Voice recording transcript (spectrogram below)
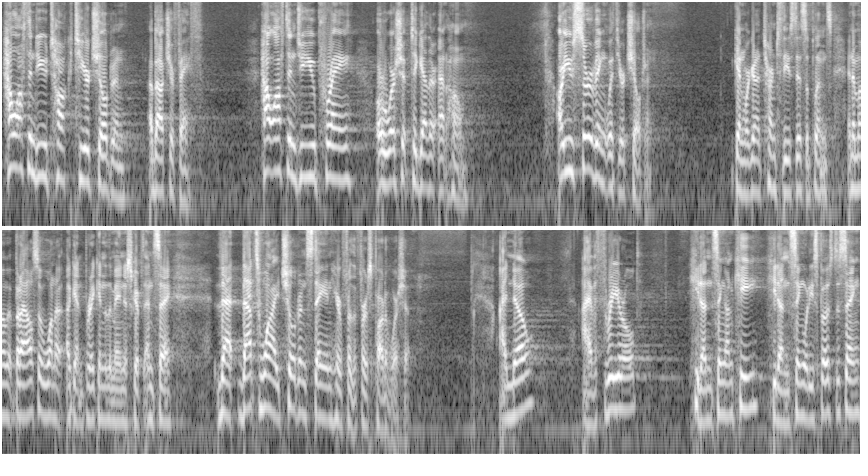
How often do you talk to your children about your faith? How often do you pray or worship together at home? Are you serving with your children? Again, we're going to turn to these disciplines in a moment, but I also want to, again, break into the manuscript and say that that's why children stay in here for the first part of worship. I know I have a three year old. He doesn't sing on key, he doesn't sing what he's supposed to sing.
